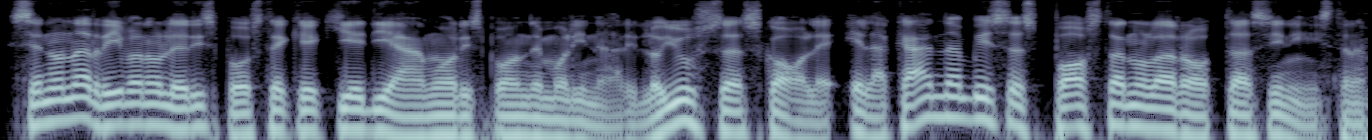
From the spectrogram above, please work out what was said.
se non arrivano le risposte che chiediamo, risponde Molinari. Lo Ius Scole e la cannabis spostano la rotta a sinistra.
